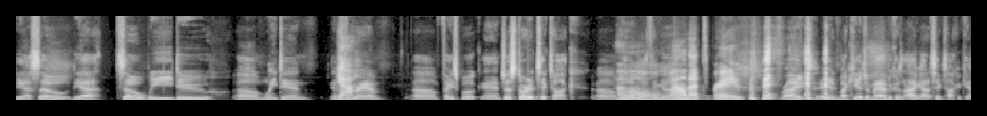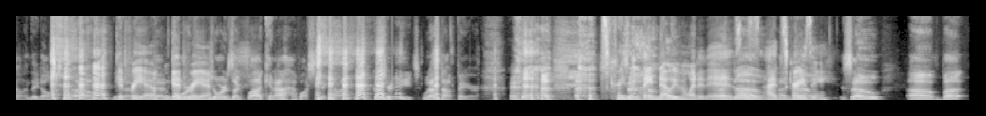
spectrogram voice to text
yeah. So yeah, so we do um, LinkedIn, Yeah. Instagram, um, Facebook, and just started TikTok um, about a month Oh, ago. wow, that's brave. Right, and my kids are mad because I got a TikTok account and they don't. Um, Good for you. Good for you. Jordan's like, why can't I watch TikTok? because you're eight. Well, that's not fair. It's crazy that they know even what it is. Know. It's, it's know. crazy. So, um, but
